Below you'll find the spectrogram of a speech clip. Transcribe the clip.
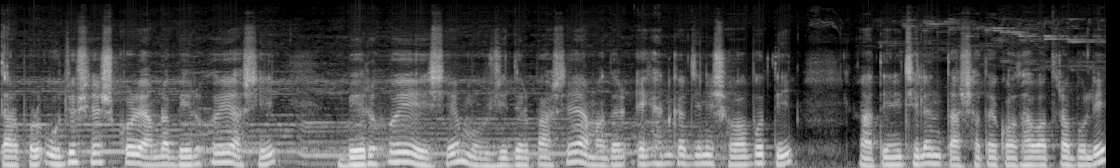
তারপর উজু শেষ করে আমরা বের হয়ে আসি। বের হয়ে এসে মসজিদের পাশে আমাদের এখানকার যিনি সভাপতি তিনি ছিলেন, তার সাথে কথাবার্তা বলি।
